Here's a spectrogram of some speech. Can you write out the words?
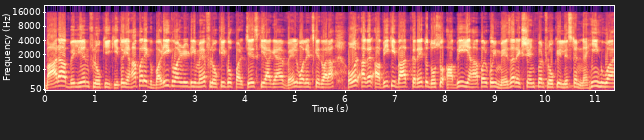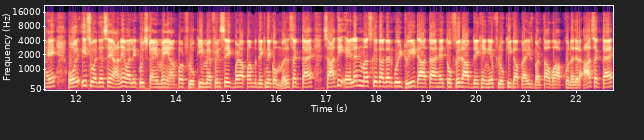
12 बिलियन फ्लोकी की। तो यहाँ पर एक बड़ी क्वांटिटी में फ्लोकी को परचेज किया गया है वेल वॉलेट्स के द्वारा। और अगर अभी की बात करें तो दोस्तों, अभी यहाँ पर कोई मेजर एक्सचेंज पर फ्लोकी लिस्ट नहीं हुआ है। और इस वजह से आने वाले कुछ टाइम में यहाँ पर फ्लोकी में फिर से एक बड़ा पंप देखने को मिल सकता है। साथ ही एलन मस्क का अगर कोई ट्वीट आता है तो फिर आप देखेंगे फ्लोकी का प्राइस बढ़ता हुआ आपको नज़र आ सकता है।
